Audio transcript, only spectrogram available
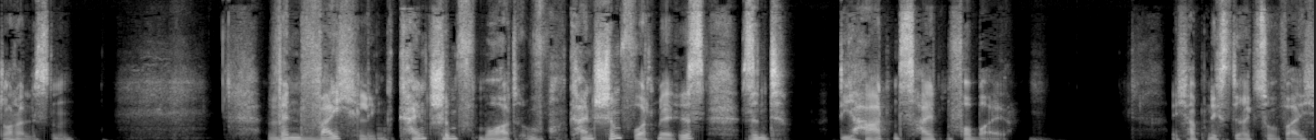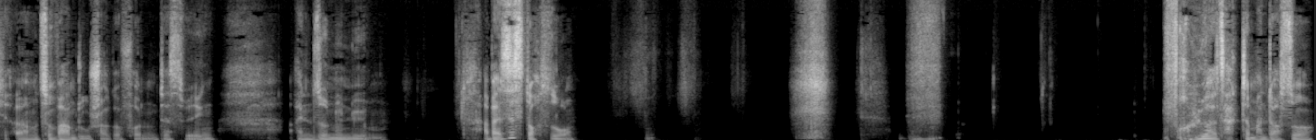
Journalisten. Wenn Weichling kein Schimpfwort, kein Schimpfwort mehr ist, sind die harten Zeiten vorbei. Ich habe nichts direkt zu weich, äh, zu Warmduscher gefunden, deswegen ein Synonym. Aber es ist doch so. Früher sagte man doch so,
